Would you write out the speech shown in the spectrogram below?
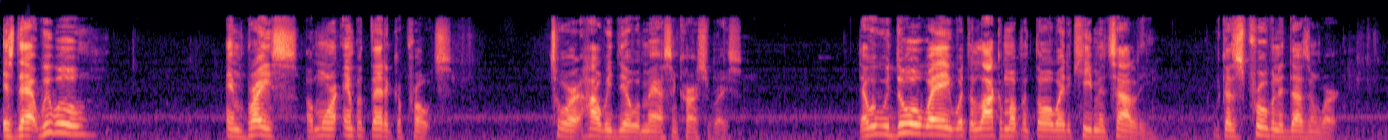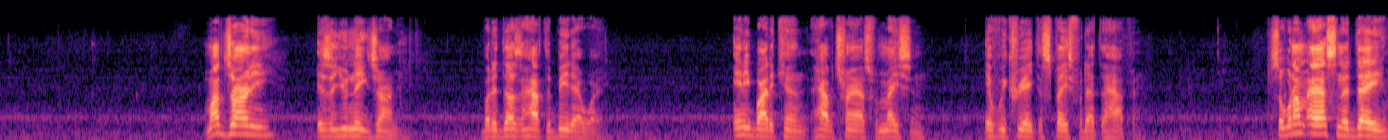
is that we will embrace a more empathetic approach toward how we deal with mass incarceration. That we would do away with the lock them up and throw away the key mentality because it's proven it doesn't work. My journey is a unique journey, but it doesn't have to be that way. Anybody can have transformation if we create the space for that to happen. So what I'm asking today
